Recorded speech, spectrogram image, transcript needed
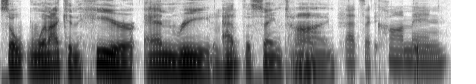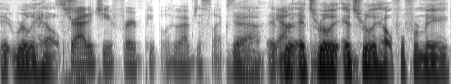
So when I can hear and read Mm-hmm. at the same time, That's a common it really helps. strategy for people who have dyslexia. Yeah, it Re- it's really it's really helpful for me.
